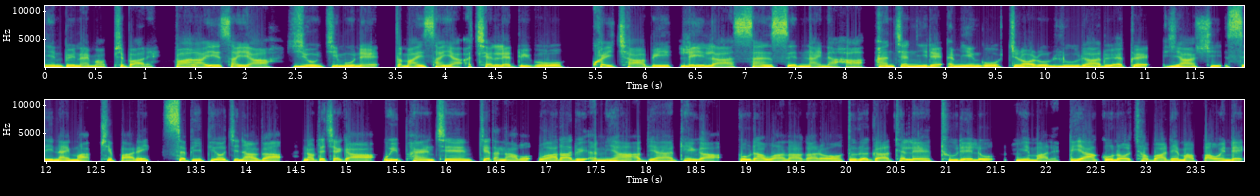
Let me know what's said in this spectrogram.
မြင်တွေ့နိုင်မှာဖြစ်ပါတယ်။ပါရာရေးဆိုင်ရာယုံကြည်မှုနဲ့သမိုင်းဆိုင်ရာအချက်လက်တွေကိုခွဲခြားပြီးလေးလာဆန်းစစ်နိုင်တာဟာဟန်ချက်ညီတဲ့အမြင်ကိုကျွန်တော်တို့လူသားတွေအတွက်ရရှိစေနိုင်မှာဖြစ်ပါတယ်။ဆက်ပြီးပြောချင်တာက နောက်တစ်ချက်ကဝေဖန်ခြင်းကြက်တနာပေါ့ဝါဒတွေအများအပြားထက်ကဗုဒ္ဓဝါဒကတော့သူရကထက်လဲထူးတယ်လို့မြင်ပါတယ်ဘုရားကုံတော်6ပါးထဲမှာပါဝင်တဲ့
